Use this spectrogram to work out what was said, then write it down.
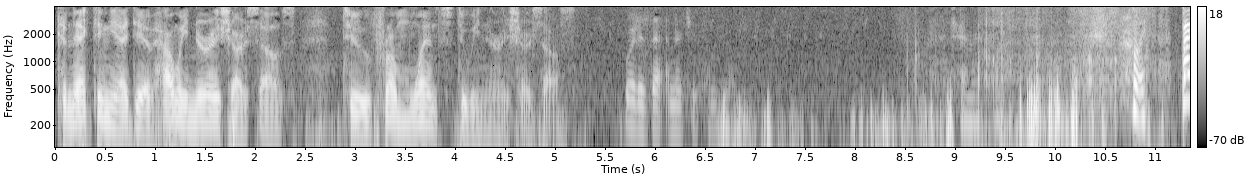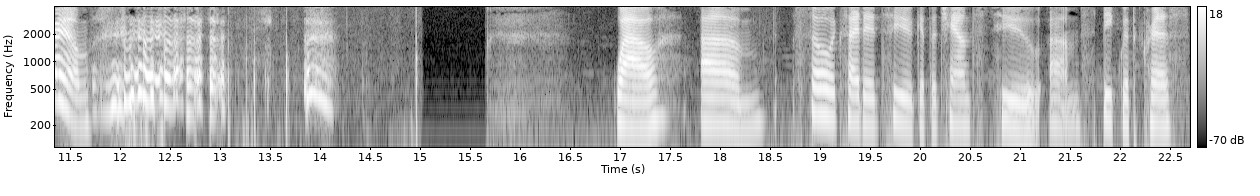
connecting the idea of how we nourish ourselves to from whence do we nourish ourselves. Where does that energy come from? Turn this off. like, bam wow um, so excited to get the chance to um, speak with chris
